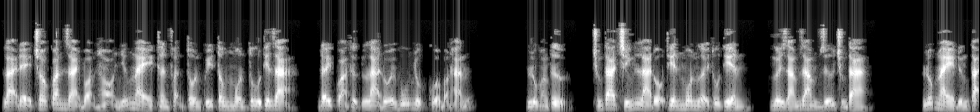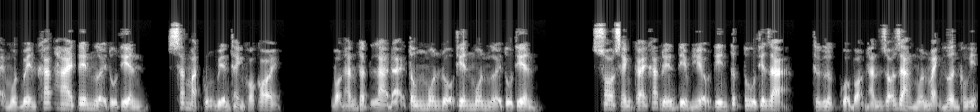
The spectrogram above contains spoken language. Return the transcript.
Lại để cho quan giải bọn họ những này thân phận tôn quý tông môn tu tiên giả, đây quả thực là đối vũ nhục của bọn hắn lục hoàng tử, chúng ta chính là độ thiên môn người tu tiên, ngươi dám giam giữ chúng ta. Lúc này đứng tại một bên khác hai tên người tu tiên, sắc mặt cũng biến thành khó coi. Bọn hắn thật là đại tông môn độ thiên môn người tu tiên. So sánh cái khác đến tìm hiểu tin tức tu tiên giả, thực lực của bọn hắn rõ ràng muốn mạnh hơn không ít.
